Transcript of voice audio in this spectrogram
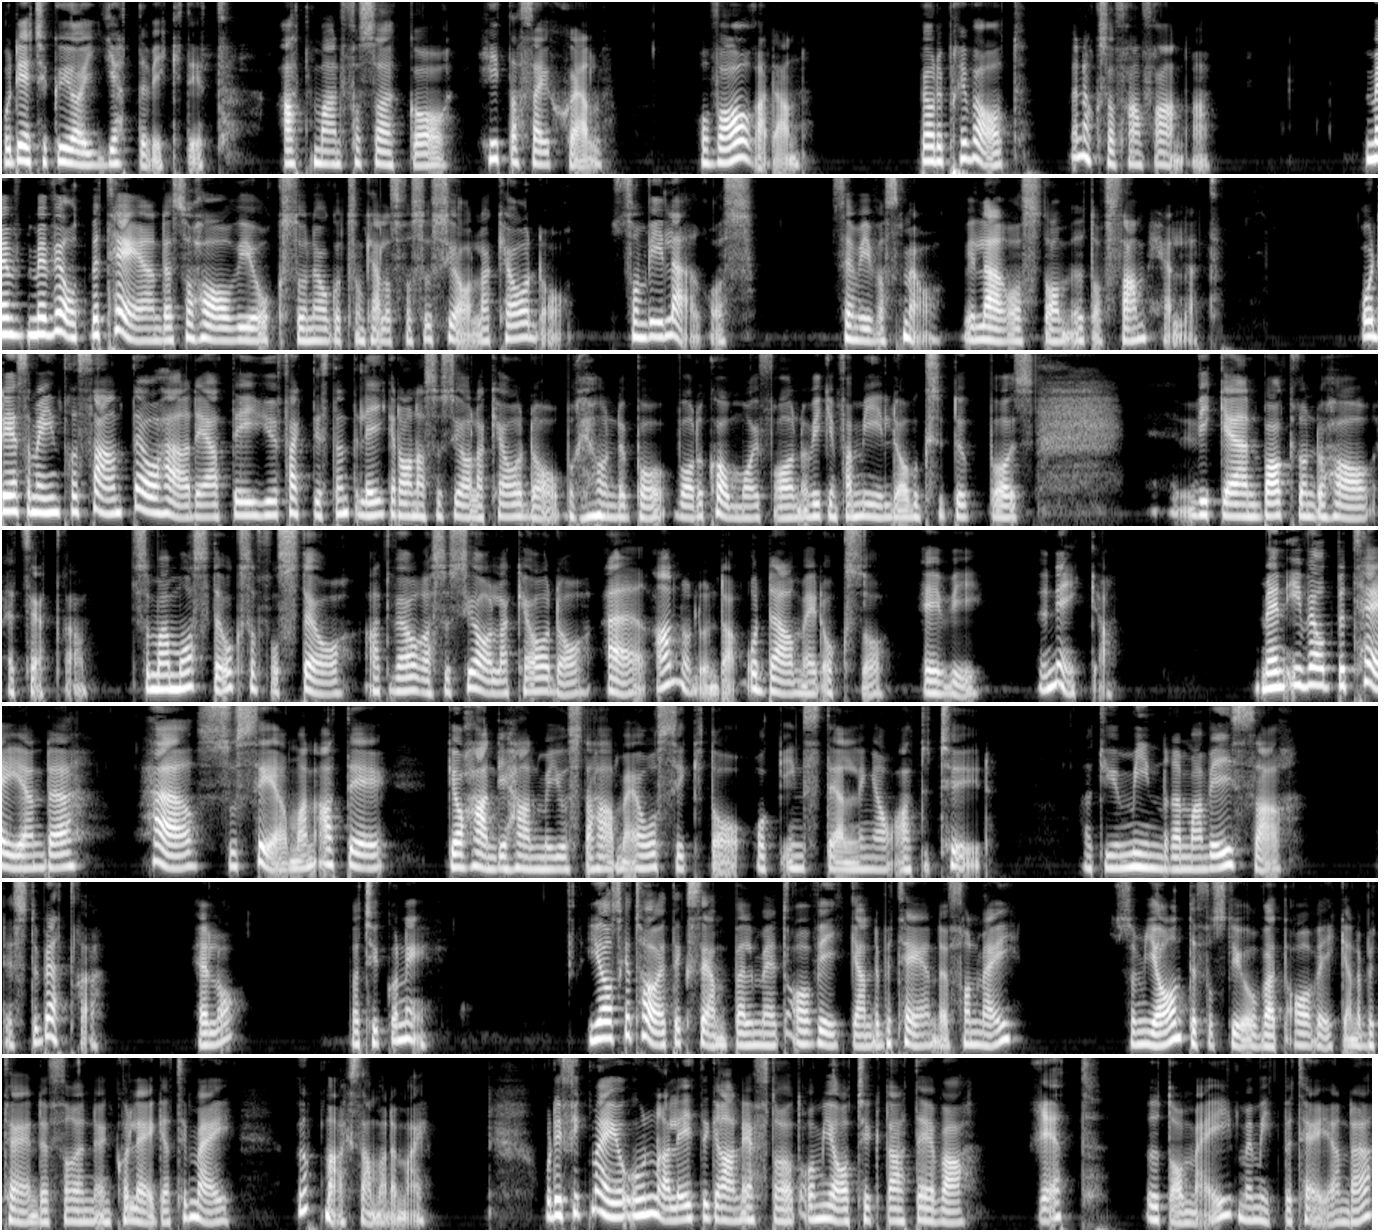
Och det tycker jag är jätteviktigt. Att man försöker hitta sig själv och vara den. Både privat men också framför andra. Men med vårt beteende så har vi ju också något som kallas för sociala koder som vi lär oss sen vi var små. Vi lär oss dem utav samhället. Och det som är intressant då här det är att det är ju faktiskt inte likadana sociala koder beroende på var du kommer ifrån och vilken familj du har vuxit upp hos, vilken bakgrund du har etc. Så man måste också förstå att våra sociala koder är annorlunda och därmed också är vi unika. Men i vårt beteende här så ser man att det går hand i hand med just det här med åsikter och inställningar och attityd. Att ju mindre man visar, desto bättre. Eller? Vad tycker ni? Jag ska ta ett exempel med ett avvikande beteende från mig som jag inte förstod var ett avvikande beteende förrän en kollega till mig uppmärksammade mig. Och det fick mig att undra lite grann efteråt om jag tyckte att det var rätt utav mig med mitt beteende.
